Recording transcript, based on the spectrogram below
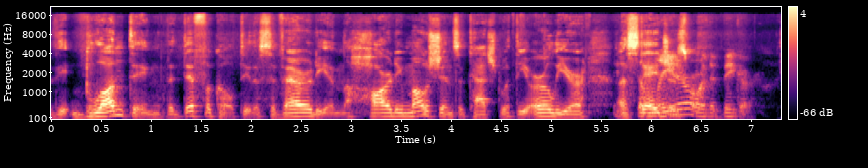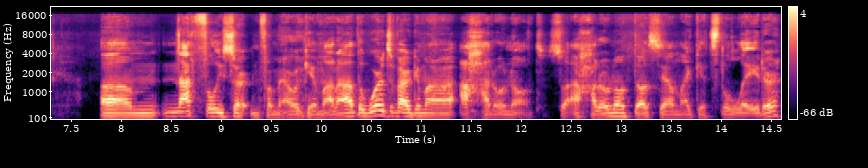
the blunting, the difficulty, the severity, and the hard emotions attached with the earlier uh, stages. The later or the bigger? Um, not fully certain from our Gemara. The words of our Gemara are aharonot. So aharonot does sound like it's the later.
